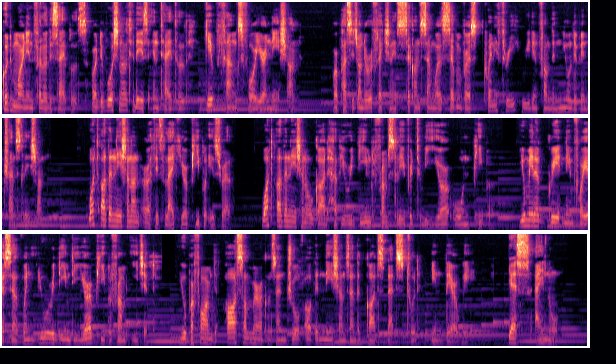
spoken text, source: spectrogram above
Good morning, fellow disciples. Our devotional today is entitled Give Thanks for Your Nation. Our passage on the reflection is 2 Samuel 7, verse 23, reading from the New Living Translation. What other nation on earth is like your people Israel? What other nation, O God, have you redeemed from slavery to be your own people? You made a great name for yourself when you redeemed your people from Egypt. You performed awesome miracles and drove out the nations and the gods that stood in their way. Yes, I know.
